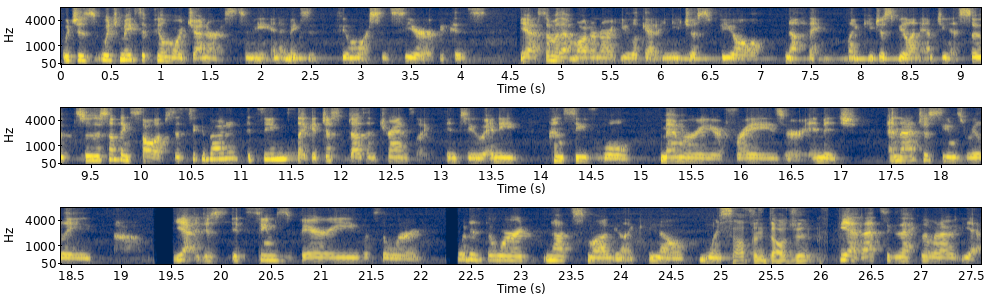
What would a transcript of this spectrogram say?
which is which makes it feel more generous to me and it makes it feel more sincere because yeah, some of that modern art you look at and you just feel nothing, like you just feel an emptiness. So so there's something solipsistic about it. It seems like it just doesn't translate into any conceivable memory or phrase or image, and that just seems really um, yeah, it just it seems very what's the word? What is the word? Not smug, like you know when self-indulgent. Yeah, that's exactly what I. Yeah,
